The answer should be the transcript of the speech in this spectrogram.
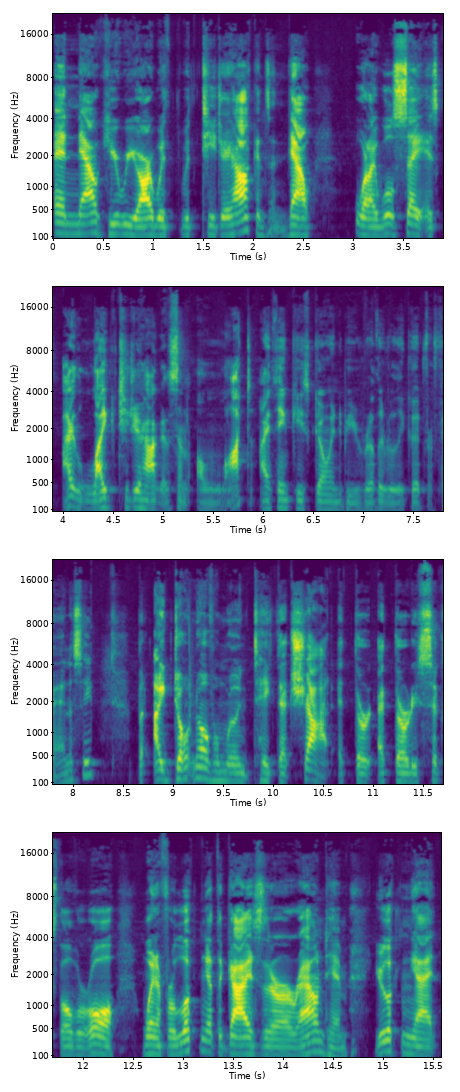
And now here we are with, with TJ Hockenson. Now, what I will say is I like TJ Hockenson a lot. I think he's going to be really, really good for fantasy. But I don't know if I'm willing to take that shot at thir- at 36th overall. When if we're looking at the guys that are around him, you're looking at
